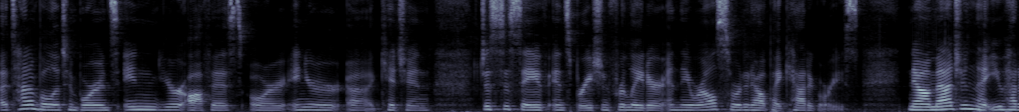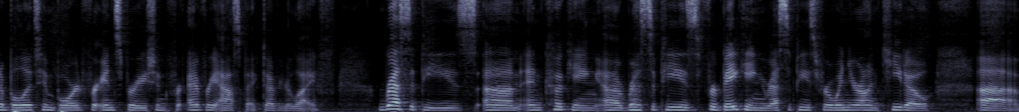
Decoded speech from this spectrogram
a ton of bulletin boards in your office or in your uh, kitchen just to save inspiration for later, and they were all sorted out by categories. Now imagine that you had a bulletin board for inspiration for every aspect of your life recipes um, and cooking, uh, recipes for baking, recipes for when you're on keto. Uh,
